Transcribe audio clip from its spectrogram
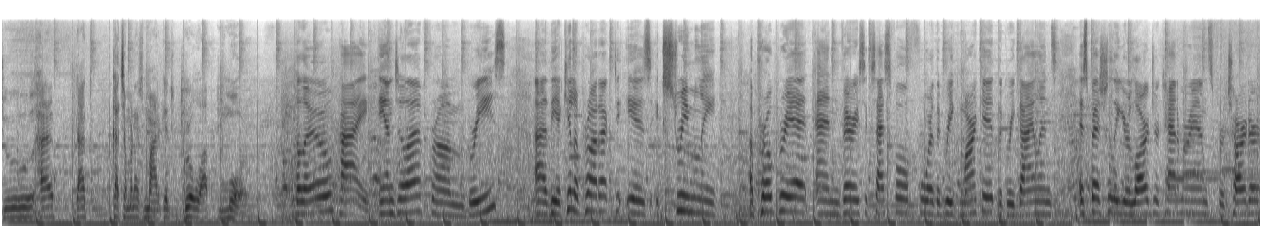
to help that Cachamanas market grow up more. Hello, hi, Angela from Greece. Uh, the Aquila product is extremely appropriate and very successful for the Greek market, the Greek islands, especially your larger catamarans for charter.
